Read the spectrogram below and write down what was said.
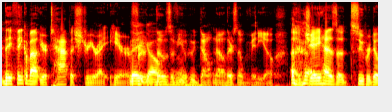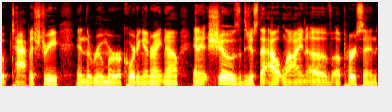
They think about your tapestry right here. There For you go. those of you who don't know, there's no video. Uh, Jay has a super dope tapestry in the room we're recording in right now, and it shows just the outline of a person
